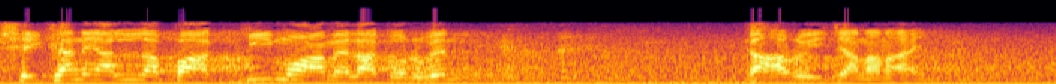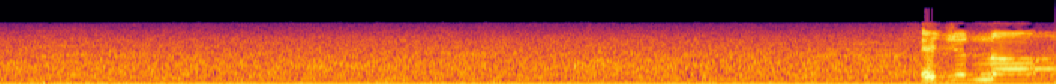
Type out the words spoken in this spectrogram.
সেইখানে আল্লাহ পাক কি মোয়ামেলা করবেন? কাহারই জানা নাই। এজন্য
